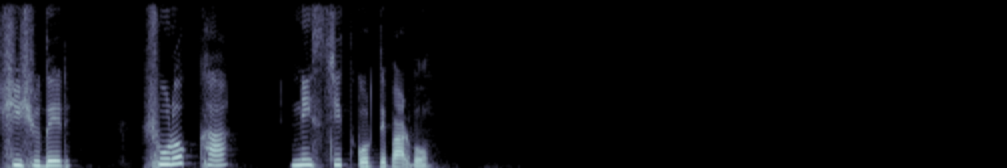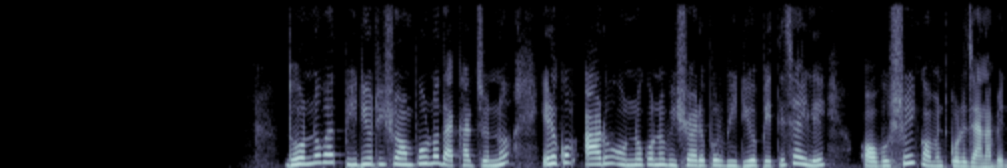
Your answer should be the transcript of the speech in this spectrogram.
শিশুদের সুরক্ষা নিশ্চিত করতে পারব। ধন্যবাদ ভিডিওটি সম্পূর্ণ দেখার জন্য। এরকম আরও অন্য কোনো বিষয়ের উপর ভিডিও পেতে চাইলে অবশ্যই কমেন্ট করে জানাবেন।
